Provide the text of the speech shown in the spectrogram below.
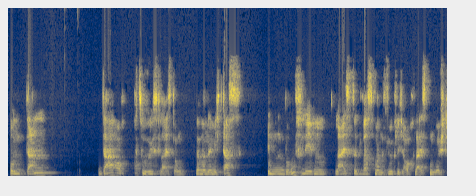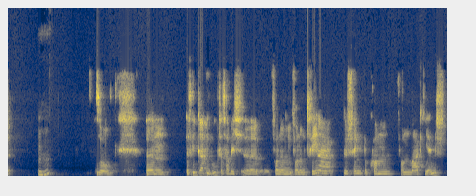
und dann da auch zu Höchstleistung. Wenn man nämlich das im Berufsleben leistet, was man wirklich auch leisten möchte. Mhm. So. Ähm, es gibt gerade ein Buch, das habe ich äh, von, einem, von einem Trainer geschenkt bekommen, von Marc Jentsch.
